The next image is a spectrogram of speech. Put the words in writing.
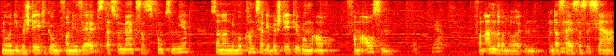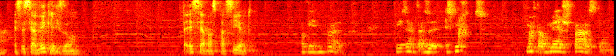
nur die Bestätigung von dir selbst, dass du merkst, dass es funktioniert, sondern du bekommst ja die Bestätigung auch vom Außen, ja. von anderen Leuten. Und das heißt, das ist ja, es ist ja wirklich so. Da ist ja was passiert. Auf jeden Fall. Wie gesagt, also es macht, macht auch mehr Spaß dann.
